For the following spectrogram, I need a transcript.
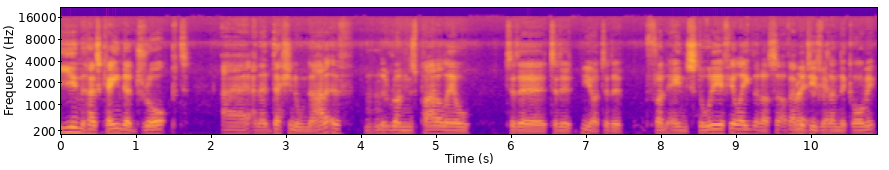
Iain has kind of dropped uh, an additional narrative Mm-hmm. that runs parallel to the to the you know to the front end story, if you like. There are sort of Right, images okay. within the comic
